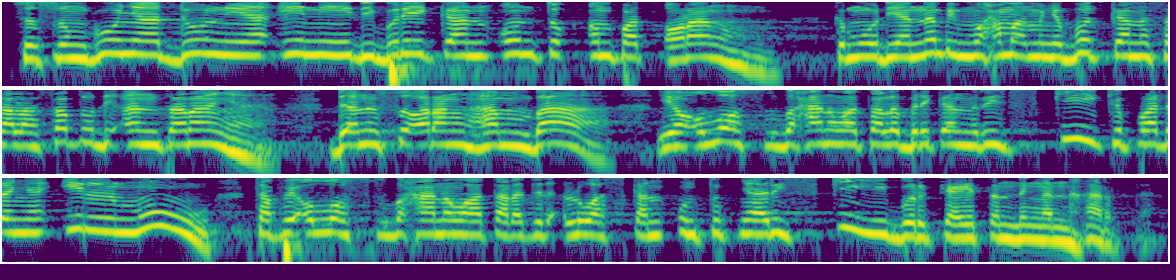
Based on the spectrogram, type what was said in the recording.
Sesungguhnya dunia ini diberikan untuk empat orang. Kemudian Nabi Muhammad menyebutkan salah satu di antaranya dan seorang hamba yang Allah Subhanahu wa taala berikan rizki kepadanya ilmu tapi Allah Subhanahu wa taala tidak luaskan untuknya rizki berkaitan dengan harta.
